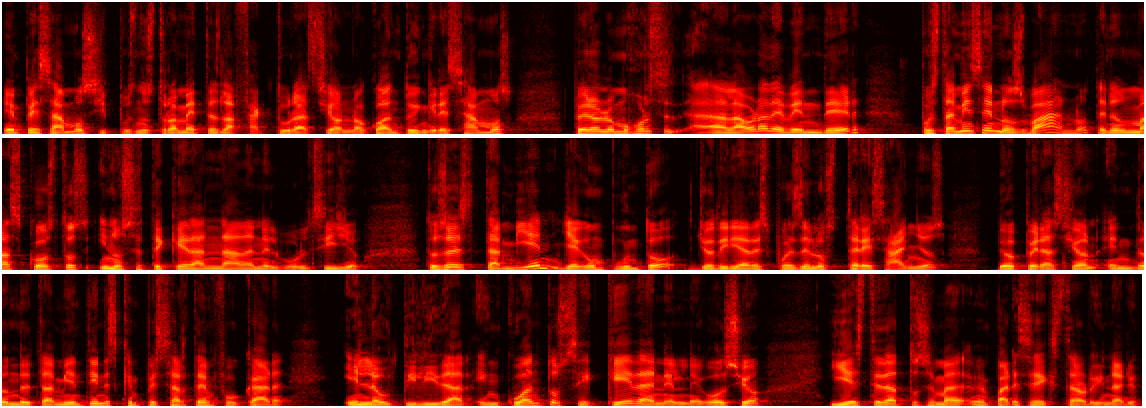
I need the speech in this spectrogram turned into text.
empezamos y pues nuestra meta es la facturación, ¿no? Cuánto ingresamos, pero a lo mejor a la hora de vender, pues también se nos va, ¿no? Tenemos más costos y no se te queda nada en el bolsillo. Entonces, también llega un punto, yo diría después de los tres años de operación, en donde también tienes que empezarte a enfocar en la utilidad, en cuánto se queda en el negocio. Y este dato se me, me parece extraordinario.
